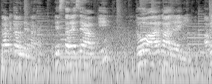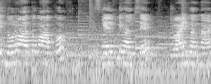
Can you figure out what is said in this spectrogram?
कट कर देना है। इस तरह से आपकी दो आर्क आ जाएगी। अब इन दोनों आर्कों को आपको स्केल की हेल्प से ज्वाइन करना है।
